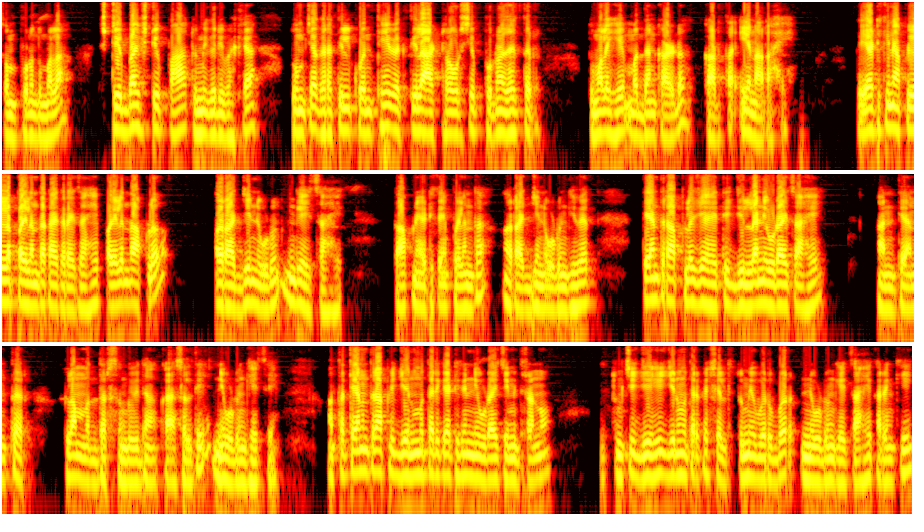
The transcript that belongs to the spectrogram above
संपूर्ण तुम्हाला स्टेप बाय स्टेप पहा. तुम्ही घरी बसल्या तुमच्या घरातील कोणत्याही व्यक्तीला अठरा वर्षे पूर्ण झाले तर तुम्हाला हे मतदान कार्ड काढता येणार आहे. तर या ठिकाणी आपल्याला पहिल्यांदा काय करायचं आहे? पहिल्यांदा आपलं राज्य निवडून घ्यायचं आहे. तर आपण या ठिकाणी पहिल्यांदा राज्य निवडून घेऊयात. त्यानंतर आपलं जे आहे ते जिल्हा निवडायचं आहे आणि त्यानंतर आपला मतदारसंघ विधान काय असेल ते निवडून घ्यायचे. आता त्यानंतर आपली जन्मतारीख या ठिकाणी निवडायची मित्रांनो. तुमची जेही जन्मतारीख असेल तुम्ही बरोबर निवडून घ्यायचं आहे कारण की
